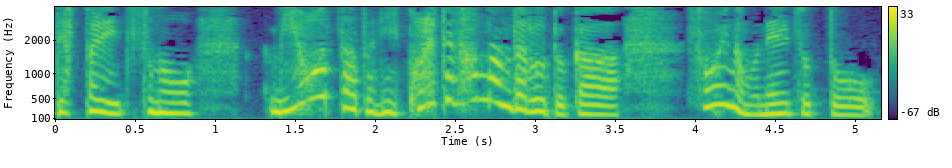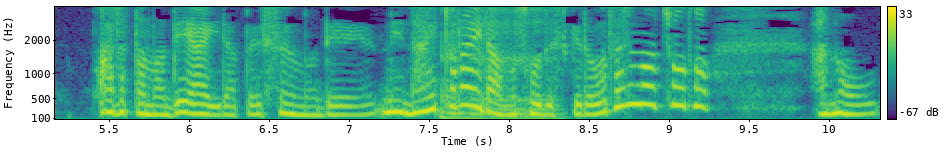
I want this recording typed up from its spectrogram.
でやっぱり、その、見終わった後に、これって何なんだろうとか、そういうのもね、ちょっと、新たな出会いだったりするので、ね、ナイトライダーもそうですけど、私のちょうど、あの、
